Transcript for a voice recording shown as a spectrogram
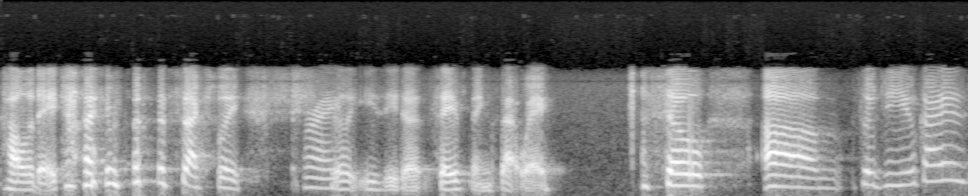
holiday time. it's actually right. really easy to save things that way. So, um, so do you guys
